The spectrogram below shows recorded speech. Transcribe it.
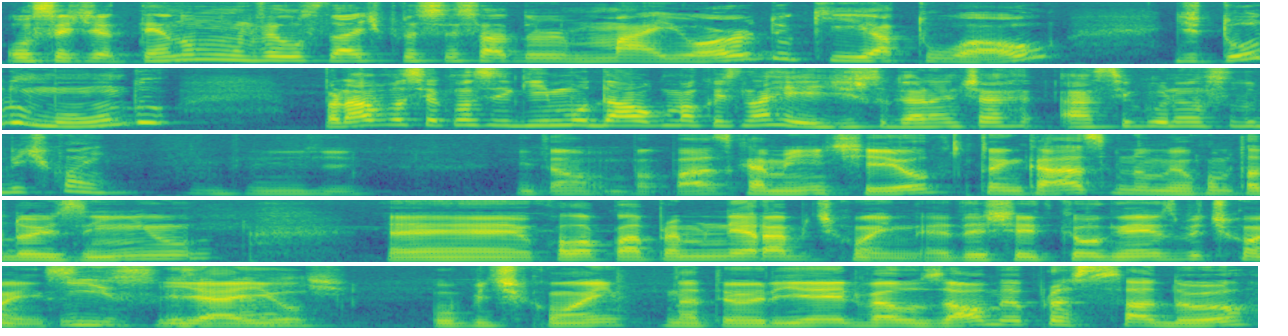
ou seja, tendo uma velocidade de processador maior do que atual de todo mundo, para você conseguir mudar alguma coisa na rede. Isso garante a, a segurança do Bitcoin. Entendi. Então, basicamente, eu estou em casa no meu computadorzinho, é, eu coloco lá para minerar Bitcoin. É desse jeito que eu ganho os Bitcoins. Isso, exatamente. E aí eu o Bitcoin, na teoria, ele vai usar o meu processador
